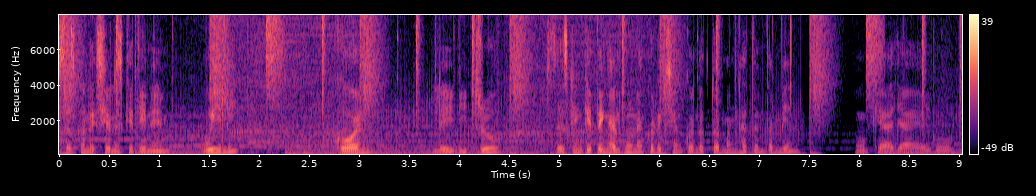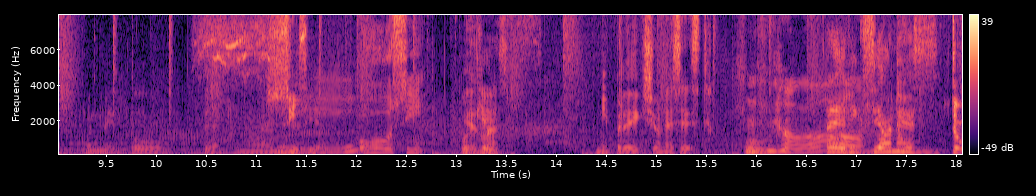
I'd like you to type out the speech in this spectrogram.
estas conexiones que tiene Willy con Lady True. ¿Ustedes creen que tenga alguna conexión con Doctor Manhattan también? ¿O que haya algo con él? ¿O será que no hay Sí. necesidad? Sí. Oh, sí. ¿Por es qué? más, mi predicción es esta. Uh, No. Predicciones. Tum,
